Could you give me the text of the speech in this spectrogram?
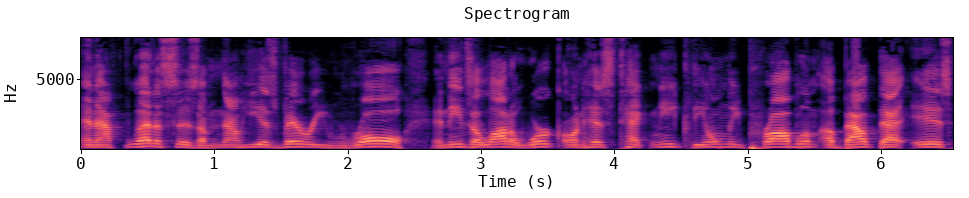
and athleticism. Now, he is very raw and needs a lot of work on his technique. The only problem about that is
